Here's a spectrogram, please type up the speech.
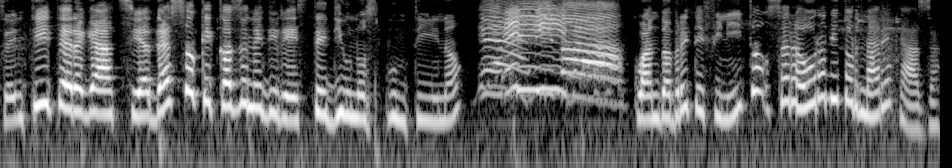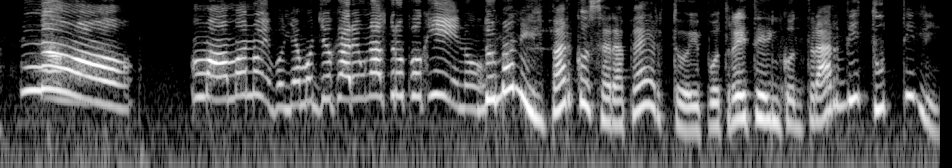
Sentite ragazzi, adesso che cosa ne direste di uno spuntino? Evviva! Quando avrete finito sarà ora di tornare a casa. No! Mamma, noi vogliamo giocare un altro pochino! Domani il parco sarà aperto e potrete incontrarvi tutti lì.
